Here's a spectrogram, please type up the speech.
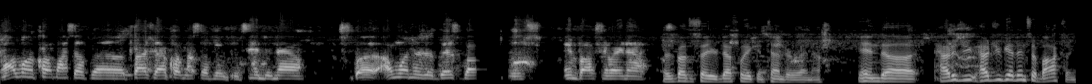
I want to call myself a prospect. I call myself a contender now, but I'm one of the best boxers in boxing right now. I was about to say you're definitely a contender right now. And uh, how did you how did you get into boxing?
